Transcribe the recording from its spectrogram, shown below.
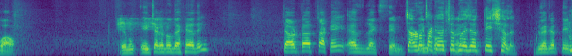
ওয়াও এবং এই চাকাটাও দেখা দেই। চারটা চাকাই অ্যাজ লাইক সেম চারটা চাকা হচ্ছে দুই হাজার তেইশ সালের। দুই হাজার তেইশ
